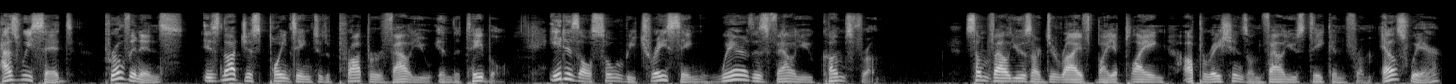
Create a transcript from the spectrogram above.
As we said, provenance is not just pointing to the proper value in the table. It is also retracing where this value comes from. Some values are derived by applying operations on values taken from elsewhere,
